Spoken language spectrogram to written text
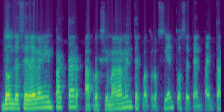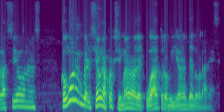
donde se deben impactar aproximadamente 470 instalaciones con una inversión aproximada de 4 billones de dólares.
